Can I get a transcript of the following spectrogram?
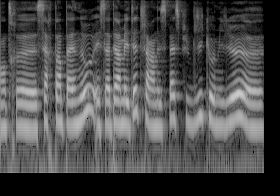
entre certains panneaux, et ça permettait de faire un espace public au milieu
